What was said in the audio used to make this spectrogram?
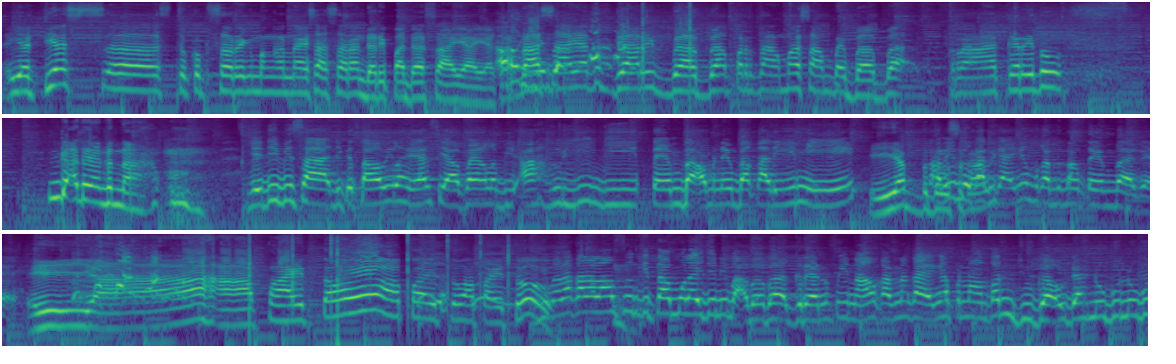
Iya dia uh, cukup sering mengenai sasaran daripada saya ya. Oh, Karena gitu. saya tuh dari babak pertama sampai babak terakhir itu nggak ada yang kena. Jadi bisa diketahui lah ya siapa yang lebih ahli di tembak menembak kali ini. Iya betul Tapi sekali. bukan kayaknya bukan tentang tembak deh. Iya, apa itu? Apa itu? Apa itu? Gimana kalau langsung kita mulai aja nih Pak babak grand final karena kayaknya penonton juga udah nunggu-nunggu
